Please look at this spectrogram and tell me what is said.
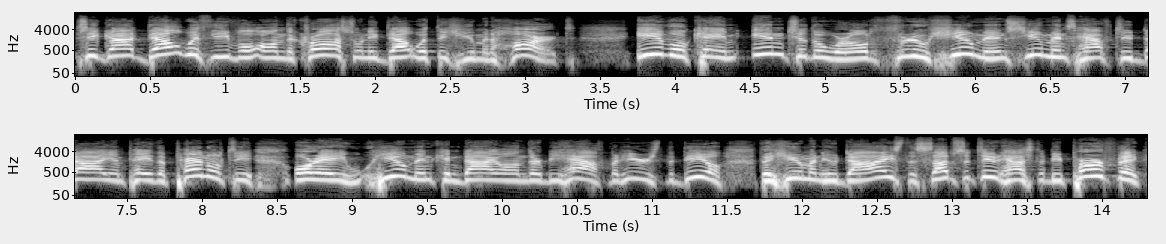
See, God dealt with evil on the cross when He dealt with the human heart. Evil came into the world through humans. Humans have to die and pay the penalty, or a human can die on their behalf. But here's the deal the human who dies, the substitute, has to be perfect.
